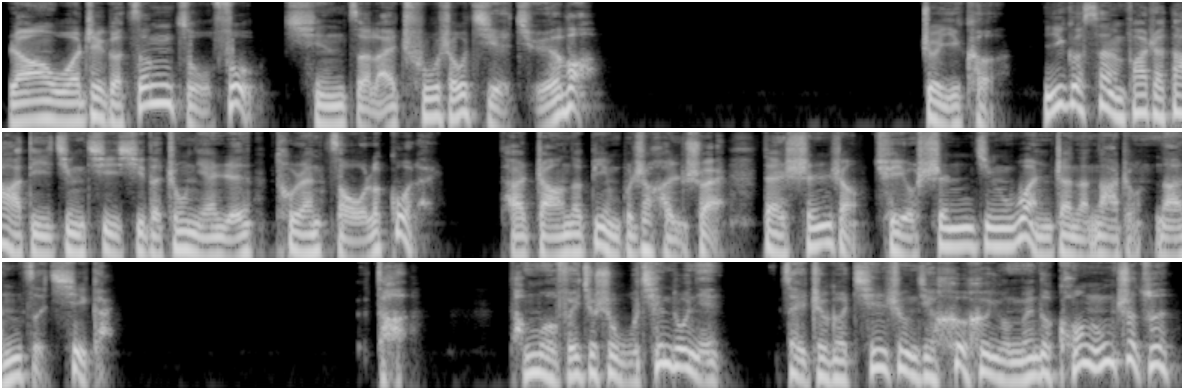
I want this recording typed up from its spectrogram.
让我这个曾祖父亲自来出手解决吧。这一刻，一个散发着大地境气息的中年人突然走了过来。他长得并不是很帅，但身上却有身经万战的那种男子气概。他，他莫非就是五千多年在这个千圣界赫赫有名的狂龙至尊？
